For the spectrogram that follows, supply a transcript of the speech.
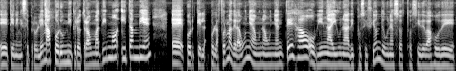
eh, tienen ese problema por un microtraumatismo y también eh, porque la- por la forma de la uña, una uña en teja o bien hay una disposición de una exostosis debajo de,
